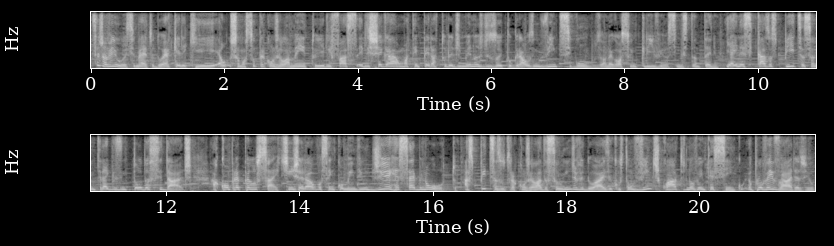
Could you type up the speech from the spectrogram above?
Você já viu esse método? É aquele que é, chama super congelamento e ele faz, ele chega a uma temperatura de menos 18 graus em 20 segundos. É um negócio incrível, assim, instantâneo. E aí, nesse caso, as pizzas são entregues em toda a cidade. A compra é pelo site. Em geral, você encomenda em um dia e recebe no outro. As pizzas ultra congeladas são individuais e custam 24 4,95. Eu provei várias, viu?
